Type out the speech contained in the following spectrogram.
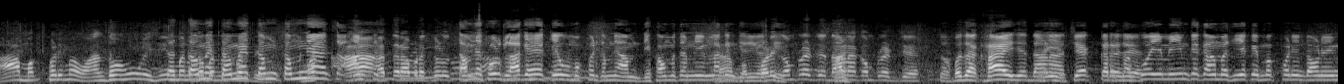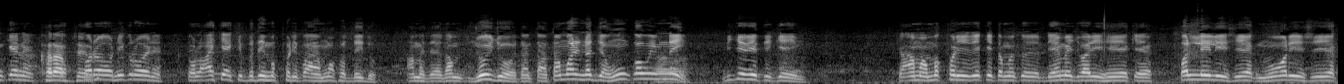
આ મગફળીમાં વાંધો હું તમે તમે તમ- તમને અત્યારે આપણે ખેડૂત તમને થોડુંક લાગે છે કેવું મગફળી તમને આમ દેખાવમાં તમને એમ લાગે ને મગફળી કમ્પ્લીટ છે દાણા કમ્પ્લીટ છે. બધા ખાય છે દાણા ચેક કરે છે. કોઈ એમ એમ કે આમાંથી એક મગફળી દાણો એમ કે ને ખરાબ છે. ફરો નીકળો ને તો આખી આખી બધી મગફળી પાસે મફત દઈ દો. આમાં તમે જોઈ જો તમારી નજર. હું કહું એમ નહીં. બીજે વ્યક્તિ કે એમ કે આમાં મગફળી એક તમે ડેમેજ વાળી છે કે પલ્લીલી છે એક મોરી છે એક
